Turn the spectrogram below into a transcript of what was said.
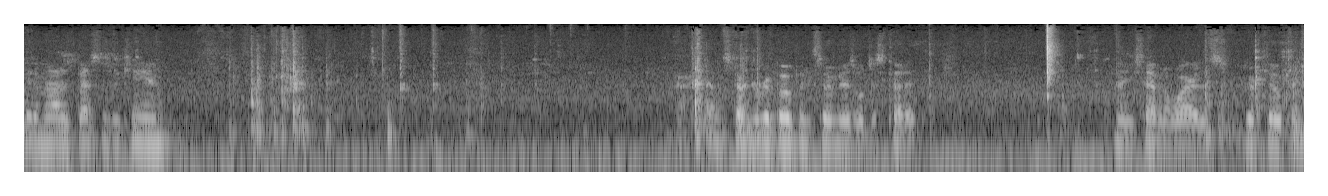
get them out as best as we can. That one's starting to rip open, so we may as well just cut it. Now he's having a wire that's ripped open.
